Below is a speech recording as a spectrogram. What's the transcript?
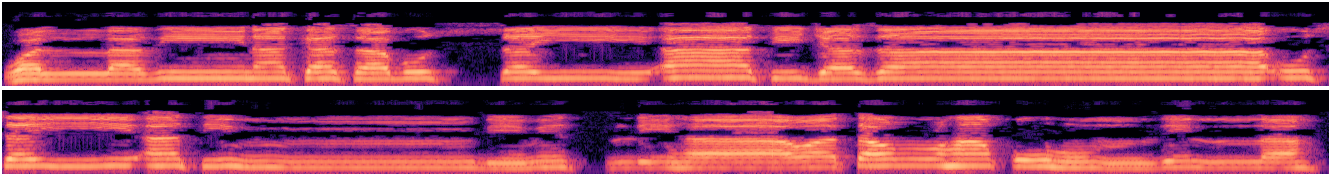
والذين كسبوا السيئات جزاء سيئة بمثلها وترهقهم ذِلَّةٌ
